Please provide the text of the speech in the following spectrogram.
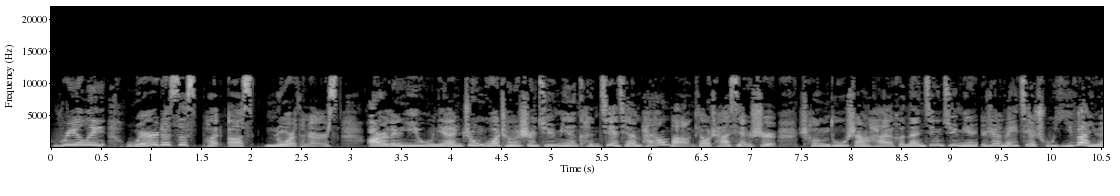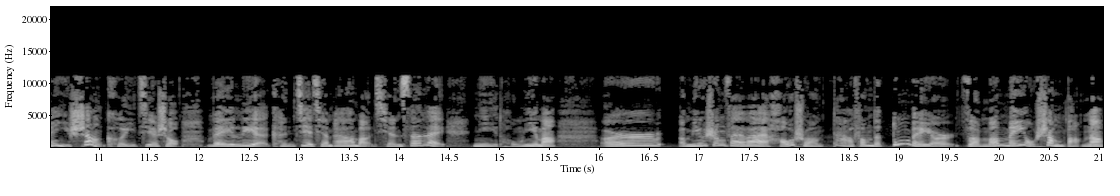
Really, where does this put us Northerners? 二零一五年中国城市居民肯借钱排行榜。 调查显示，成都、上海和南京居民认为借出一万元以上可以接受，位列肯借钱排行榜前三位。你同意吗？而名声在外、豪爽大方的东北人怎么没有上榜呢？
